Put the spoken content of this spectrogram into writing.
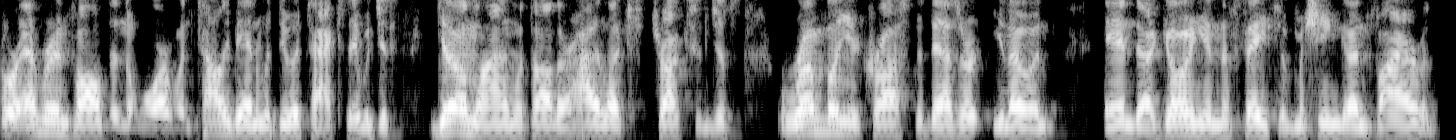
were ever involved in the war, when Taliban would do attacks, they would just get online with all their Hilux trucks and just rumbling across the desert, you know, and and uh, going in the face of machine gun fire with,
